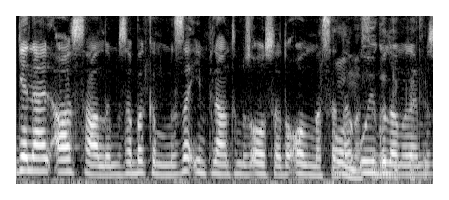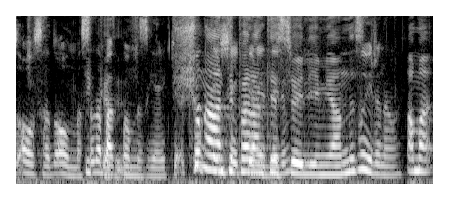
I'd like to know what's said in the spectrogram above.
genel ağız sağlığımıza, bakımımıza implantımız olsa da olmasa da, Olmasa da uygulamalarımız dikkat olsa da olmasa Dikkat da bakmamız edeceğiz. gerekiyor. şunu Çok antiparantez ederim. söyleyeyim yalnız. Buyurun ama. Ama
